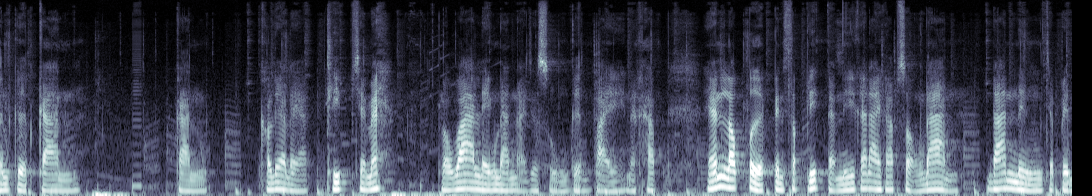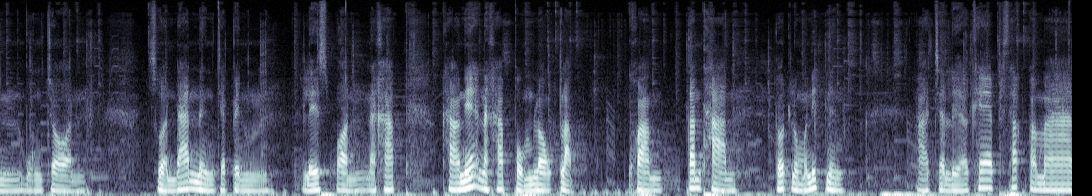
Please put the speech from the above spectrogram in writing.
มันเกิดการการเขาเรียกอะไรคลิปใช่ไหมเพราะว่าแรงดันอาจจะสูงเกินไปนะครับงั้นเราเปิดเป็นสปลิตแบบนี้ก็ได้ครับ 2 ด้าน ด้านหนึ่งจะเป็นวงจร ส่วนด้านหนึ่งจะเป็นレスปอนนะครับ คราวนี้นะครับผมลองปรับความต้านทานลดลงมานิดนึง อาจจะเหลือแค่สักประมาณ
